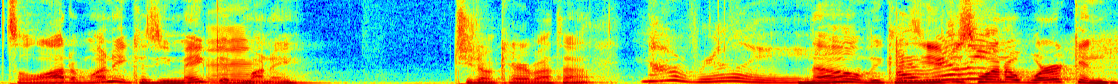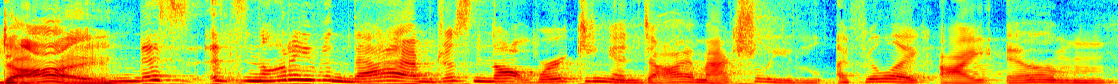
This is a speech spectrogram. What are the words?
It's a lot of money because you make good money. But you don't care about that? Not really. No, because I you just want to work and die. It's, it's not even that. I'm just not working and die. I'm actually, I feel like I am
